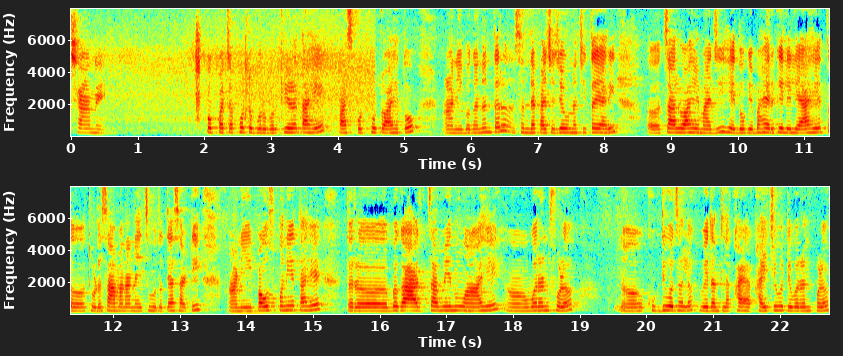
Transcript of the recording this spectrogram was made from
छान आहे. पप्पाच्या फोटो बरोबर खेळत आहे. पासपोर्ट फोटो आहे तो. आणि बघा नंतर संध्याकाळच्या जेवणाची तयारी चालू आहे माझी. हे दोघे बाहेर गेलेले आहेत. थोडं सामान आणायचं होतं त्यासाठी. आणि पाऊस पण येत आहे. तर बघा आजचा मेनू आहे वरणफळं. खूप दिवस झालं वेदांतला खाय खायचे होते वरणफळं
